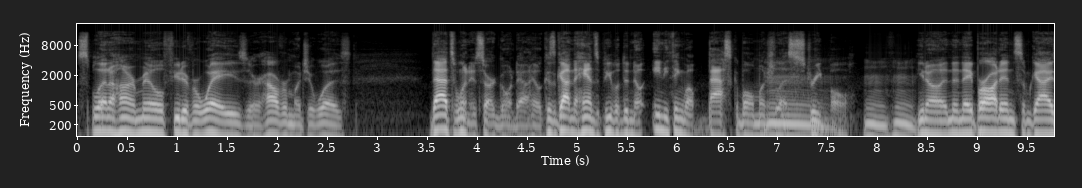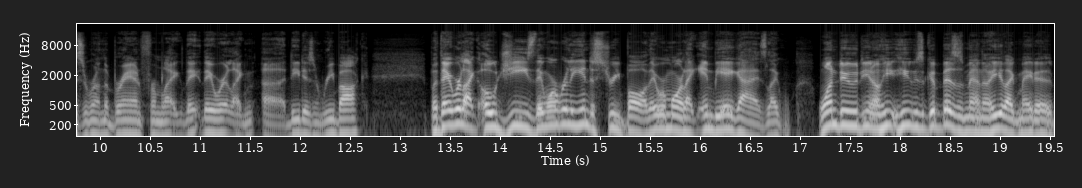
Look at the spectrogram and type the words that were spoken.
split a hundred mil a few different ways, or however much it was that's when it started going downhill because it got in the hands of people who didn't know anything about basketball, much less street ball. Mm-hmm. You know, and then they brought in some guys to run the brand from like they, they were at like uh, Adidas and Reebok, but they were like OGs. They weren't really into street ball. They were more like NBA guys. Like one dude, you know, he he was a good businessman though. He like made a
